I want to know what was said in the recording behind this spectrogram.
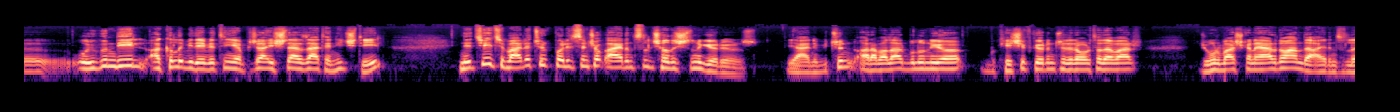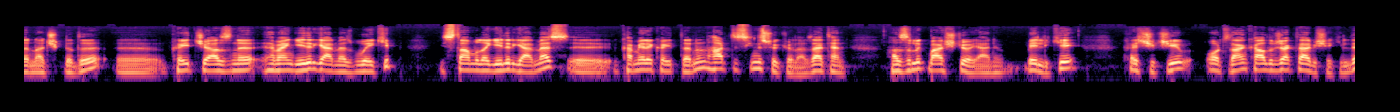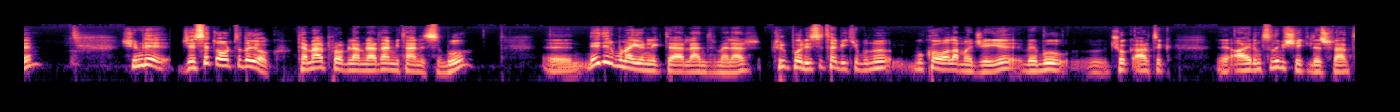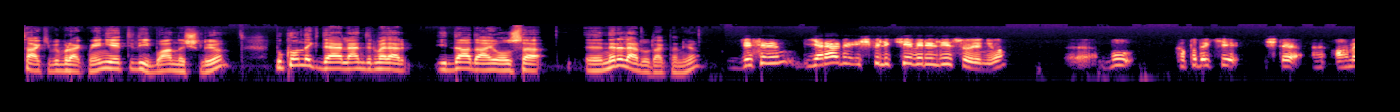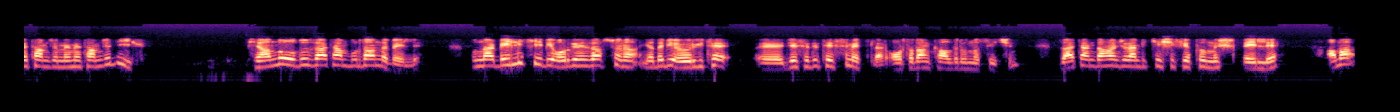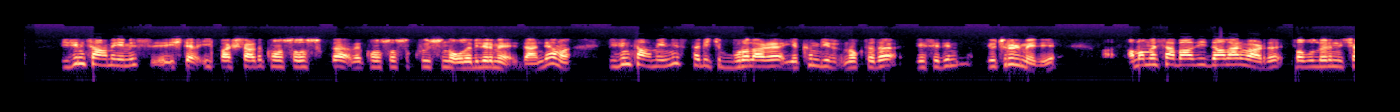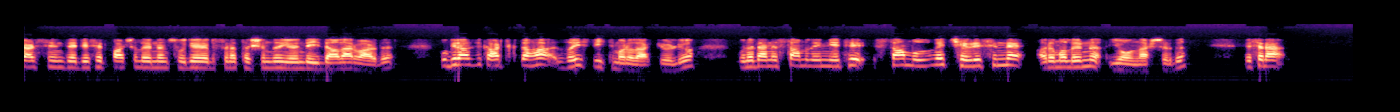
uygun değil. Akıllı bir devletin yapacağı işler zaten hiç değil. Netice itibariyle Türk polisinin çok ayrıntılı çalıştığını görüyoruz. Yani bütün arabalar bulunuyor. Bu keşif görüntüleri ortada var. Cumhurbaşkanı Erdoğan da ayrıntılarını açıkladı. E, kayıt cihazını hemen gelir gelmez bu ekip İstanbul'a gelir gelmez e, kamera kayıtlarının hard diskini söküyorlar. Zaten hazırlık başlıyor yani belli ki Kaşıkçı'yı ortadan kaldıracaklar bir şekilde. Şimdi ceset ortada yok. Temel problemlerden bir tanesi bu. E, nedir buna yönelik değerlendirmeler? Türk polisi tabii ki bunu bu kovalamacayı ve bu e, çok artık ayrıntılı bir şekilde süren takibi bırakmaya niyetli değil. Bu anlaşılıyor. Bu konudaki değerlendirmeler iddia dahi olsa e, nerelerde odaklanıyor? Cesedin yerel bir işbirlikçiye verildiği söyleniyor. Ee, bu kapıdaki işte Ahmet amca Mehmet amca değil. Planlı olduğu zaten buradan da belli. Bunlar belli ki bir organizasyona ya da bir örgüte e, cesedi teslim ettiler ortadan kaldırılması için. Zaten daha önceden bir keşif yapılmış belli. Ama bizim tahminimiz e, işte ilk başlarda konsoloslukta ve konsolosluk kuyusunda olabilir mi dendi ama bizim tahminimiz tabii ki buralara yakın bir noktada cesedin götürülmediği. Ama mesela bazı iddialar vardı. Bavulların içerisinde ceset parçalarının Suudi Arabistan'a taşındığı yönünde iddialar vardı. Bu birazcık artık daha zayıf bir ihtimal olarak görülüyor. Bu nedenle İstanbul Emniyeti İstanbul ve çevresinde aramalarını yoğunlaştırdı. Mesela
